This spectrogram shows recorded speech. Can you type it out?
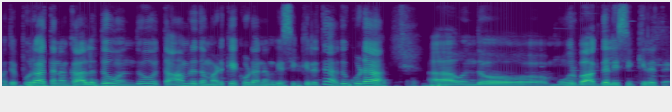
ಮತ್ತು ಪುರಾತನ ಕಾಲದ್ದು ಒಂದು ತಾಮ್ರದ ಮಡಕೆ ಕೂಡ ನಮಗೆ ಸಿಕ್ಕಿರುತ್ತೆ. ಅದು ಕೂಡ ಒಂದು ಮೂರು ಭಾಗದಲ್ಲಿ ಸಿಕ್ಕಿರುತ್ತೆ.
